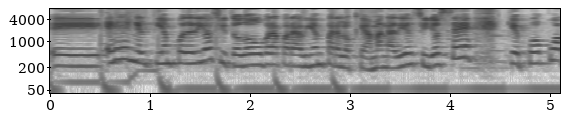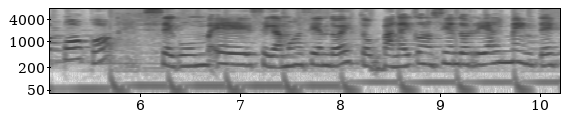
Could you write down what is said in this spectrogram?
Eh, es en el tiempo de Dios y todo obra para bien para los que aman a Dios. Y yo sé que poco a poco, según eh, sigamos haciendo esto, van a ir conociendo realmente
